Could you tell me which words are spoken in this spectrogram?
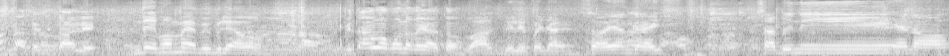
Ba't nasa yung tali? Hindi, mamaya bibili ako. Bitawa ko na kaya to. Wag, lilipad yan. So ayan guys, sabi ni, ano,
